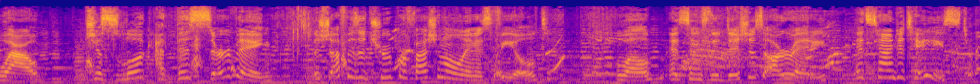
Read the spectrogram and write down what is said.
Wow. Just look at this serving. The chef is a true professional in his field. Well, since the dishes are ready, it's time to taste.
